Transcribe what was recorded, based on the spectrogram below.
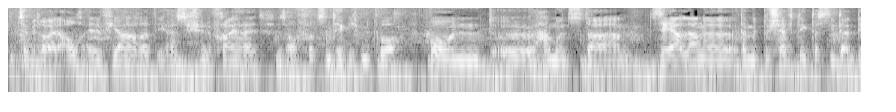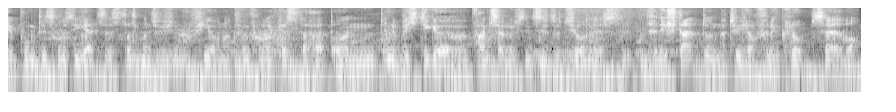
Gibt es ja mittlerweile auch elf Jahre, die heißt die Schöne Freiheit, ist auch 14-tägig Mittwoch. Und äh, haben uns da sehr lange damit beschäftigt, dass die dann an dem Punkt ist, wo sie jetzt ist, dass man zwischen 400, 500 Gäste hat und eine wichtige Veranstaltungsinstitution ist für die Stadt und natürlich auch für den Club selber.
